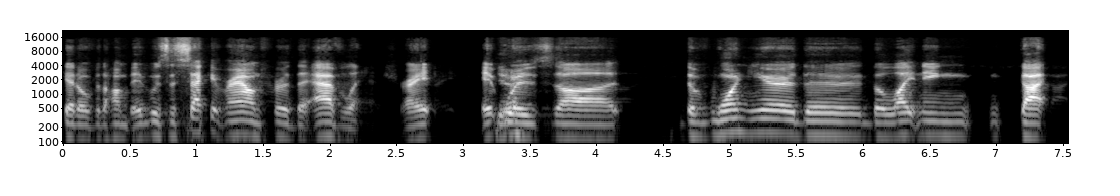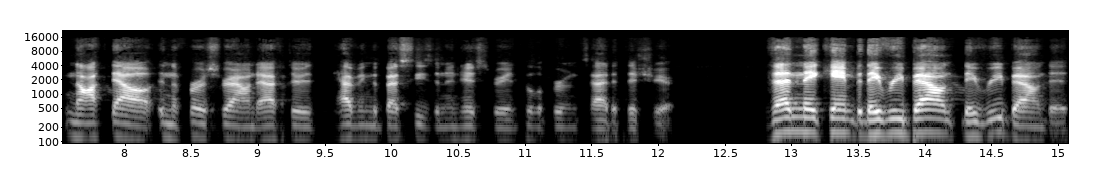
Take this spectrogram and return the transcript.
get over the hump. It was the second round for the Avalanche, right? It Yeah. was uh the one year the the Lightning got knocked out in the first round after having the best season in history until the Bruins had it this year. Then they came, they rebound, they rebounded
